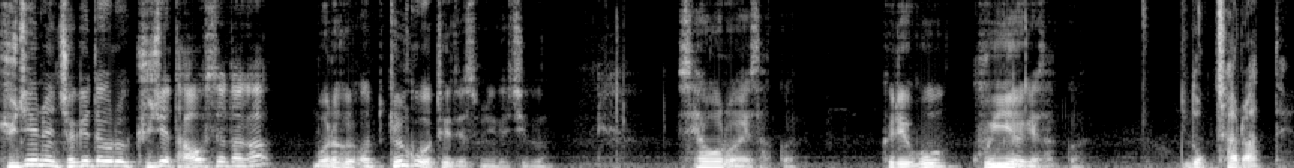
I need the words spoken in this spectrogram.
규제는 적이다 그러고 규제 다 없애다가 뭐라 그 결국 어떻게 됐습니까 지금 세월호의 사건. 그리고 구이역의 사건. 녹차 라떼.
